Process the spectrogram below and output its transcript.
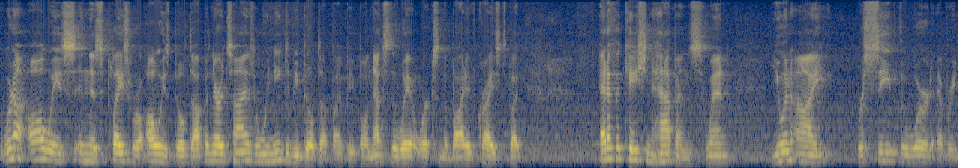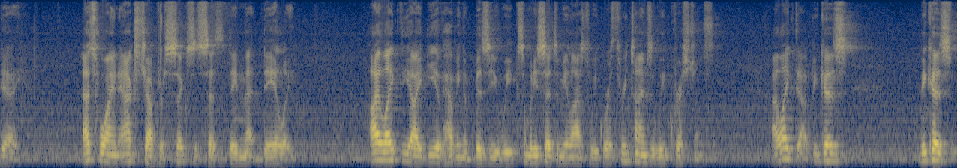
we're not always in this place where we're always built up. And there are times when we need to be built up by people, and that's the way it works in the body of Christ. But edification happens when you and I receive the word every day. That's why in Acts chapter 6 it says that they met daily. I like the idea of having a busy week. Somebody said to me last week, we're three times a week Christians. I like that because, because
